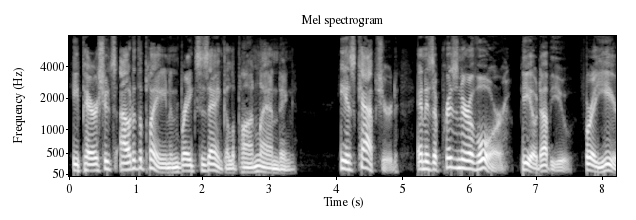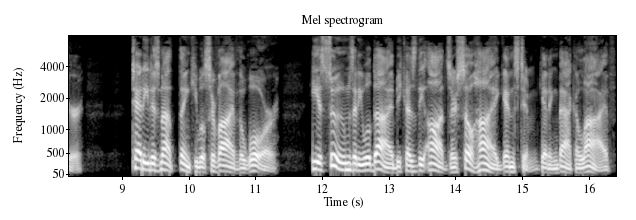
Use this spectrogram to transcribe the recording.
He parachutes out of the plane and breaks his ankle upon landing. He is captured and is a prisoner of war, POW, for a year. Teddy does not think he will survive the war. He assumes that he will die because the odds are so high against him getting back alive,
